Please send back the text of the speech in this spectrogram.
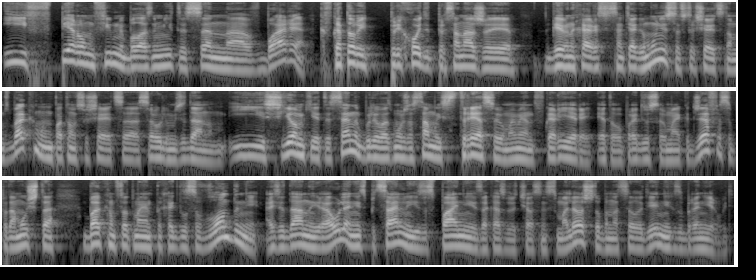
И в первом фильме была знаменитая сцена в баре, в которой приходят персонажи Гэвин Харрис и Сантьяго Муниса встречаются там с Бекхэмом, потом встречаются с Раулем Зиданом. И съемки этой сцены были, возможно, самый стрессовый момент в карьере этого продюсера Майка Джефферса, потому что Бекхэм в тот момент находился в Лондоне, а Зидан и Рауль, они специально из Испании заказывали частный самолет, чтобы на целый день их забронировать.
